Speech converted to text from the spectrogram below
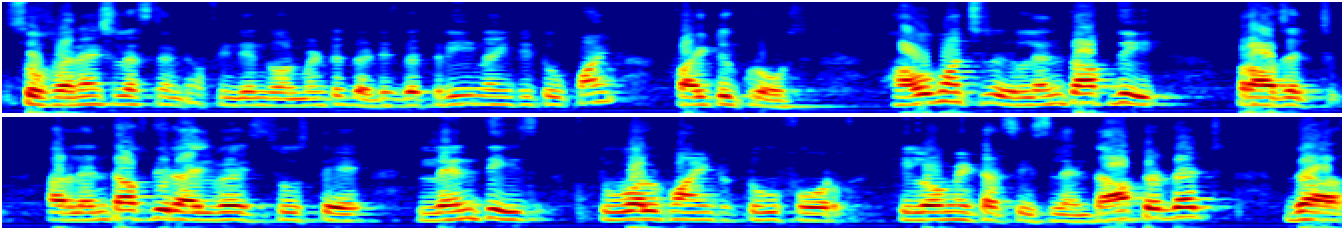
so financial assistance of Indian government that is the 392.52 crores. How much length of the project or length of the railway Suste length is 12.24 kilometers is length. After that the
